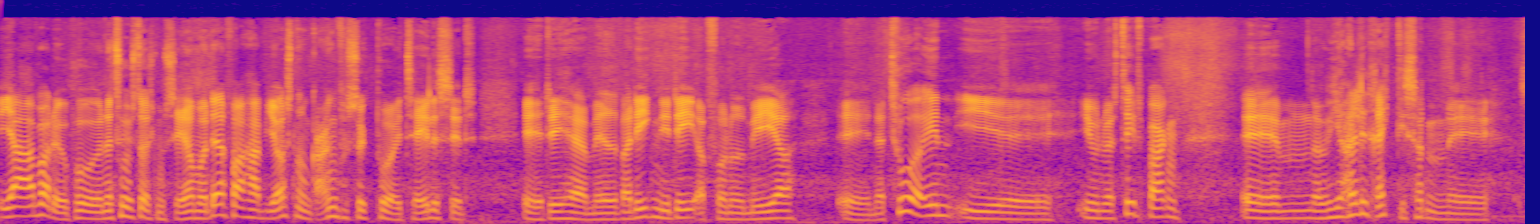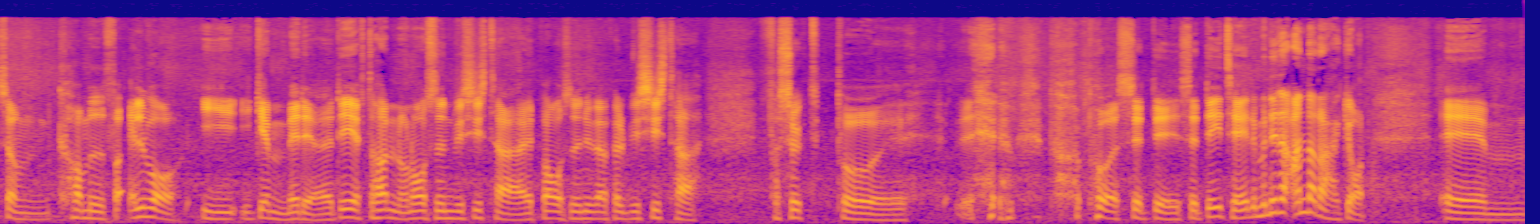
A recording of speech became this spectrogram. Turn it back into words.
jeg arbejder jo på Naturhistorisk Museum, og derfor har vi også nogle gange forsøgt på at talesætte øh, det her med, var det ikke en idé at få noget mere øh, natur ind i, øh, i Universitetsparken? Øh, og vi har aldrig rigtig sådan, øh, som kommet for alvor i, igennem med det, og det er efterhånden nogle år siden, vi sidst har, et par år siden i hvert fald, vi sidst har forsøgt på, øh, på, på at sætte, øh, sætte det i tale, men det er der andre, der har gjort. Øhm,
